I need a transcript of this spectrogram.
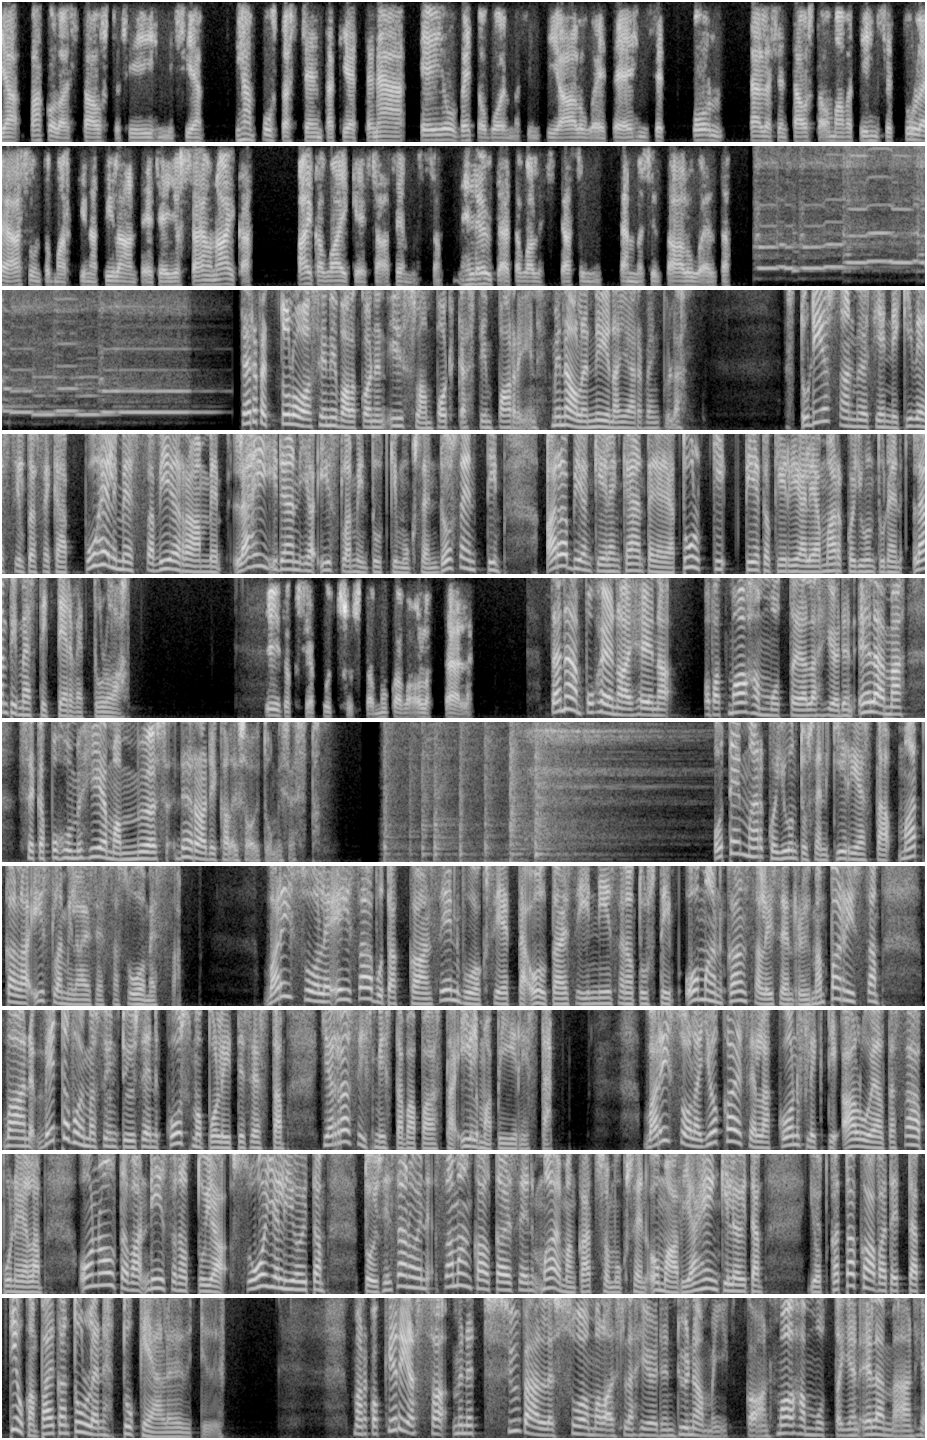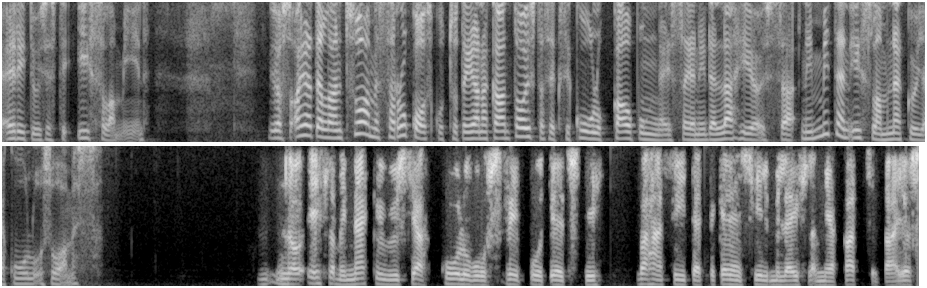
ja pakolaistaustaisia ihmisiä ihan puhtaasti sen takia, että nämä ei ole vetovoimaisimpia alueita ja ihmiset on tällaisen tausta omaavat ihmiset tulee asuntomarkkinatilanteeseen, jossa he on aika, aika vaikeassa asemassa. He löytää tavallisesti asunnot tämmöisiltä alueilta. Tervetuloa Sinivalkoinen Islam podcastin pariin. Minä olen Niina Järvenkylä. Studiossa on myös Jenni Kivessilta sekä puhelimessa vieraamme Lähi-idän ja islamin tutkimuksen dosentti, arabian kielen kääntäjä ja tulkki, tietokirjailija Marko Juntunen. Lämpimästi tervetuloa. Kiitoksia kutsusta. Mukava olla täällä. Tänään puheenaiheena ovat maahanmuuttajalähiöiden elämä sekä puhumme hieman myös deradikalisoitumisesta. Ote Marko Juntusen kirjasta Matkalla islamilaisessa Suomessa. Varissuole ei saavutakaan sen vuoksi, että oltaisiin niin sanotusti oman kansallisen ryhmän parissa, vaan vetovoima syntyy sen kosmopoliittisesta ja rasismista vapaasta ilmapiiristä. Varissuolla jokaisella konfliktialueelta saapuneella on oltava niin sanottuja suojelijoita, toisin sanoen samankaltaisen maailmankatsomuksen omaavia henkilöitä, jotka takaavat, että tiukan paikan tullen tukea löytyy. Marko, kirjassa menet syvälle suomalaislähiöiden dynamiikkaan, maahanmuuttajien elämään ja erityisesti islamiin. Jos ajatellaan nyt Suomessa rukouskutsut ei ainakaan toistaiseksi kuulu kaupungeissa ja niiden lähiöissä, niin miten islam näkyy ja kuuluu Suomessa? No islamin näkyvyys ja kuuluvuus riippuu tietysti vähän siitä, että kenen silmillä islamia katsotaan. Jos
